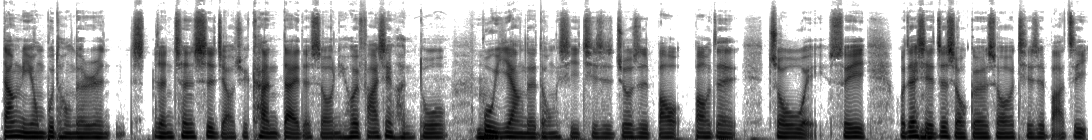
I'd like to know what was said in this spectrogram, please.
当你用不同的人人称视角去看待的时候，你会发现很多不一样的东西，其实就是包包在周围。所以我在写这首歌的时候，其实把自己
